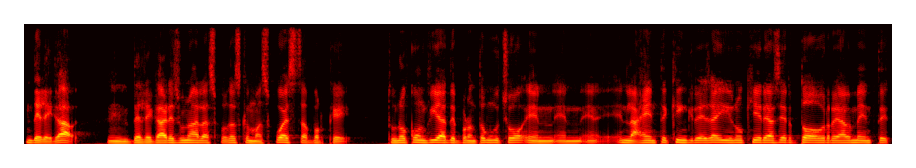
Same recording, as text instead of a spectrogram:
delegar. Mm. Delegar es una de las cosas que más cuesta porque tú no confías de pronto mucho en, en, la gente que ingresa y uno quiere hacer todo realmente.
